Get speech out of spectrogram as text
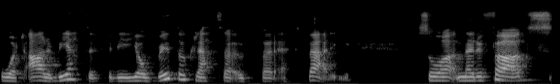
hårt arbete. För det är jobbigt att klättra upp för ett berg. Så när du föds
